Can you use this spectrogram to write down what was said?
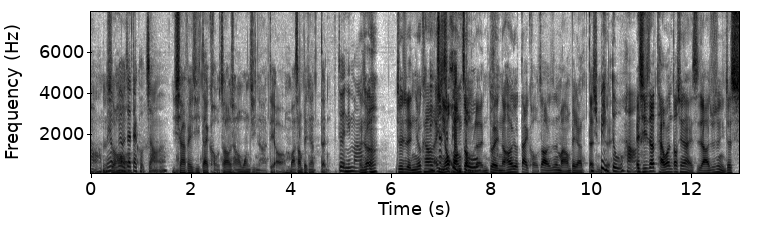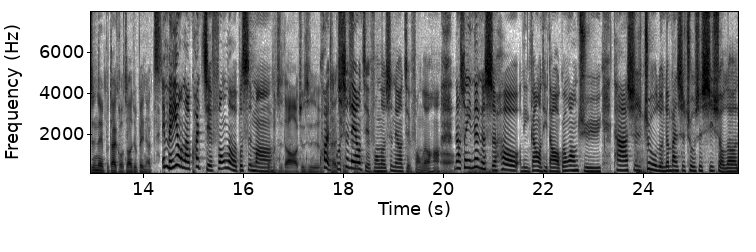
哦，没有没有再戴口罩了。一下飞机戴口罩，想要忘记拿掉，马上被人家等。对你马上。就是你就看到，哎，你又黄种人，对，然后又戴口罩，就是马上被人家等。病毒哈。哎，其实，在台湾到现在也是啊，就是你在室内不戴口罩就被人家指。哎，没有啦，快解封了，不是吗？我不知道，就是快室内要解封了，室内要解封了哈。那所以那个时候，你刚刚提到观光局，它是驻伦敦办事处，是吸收了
